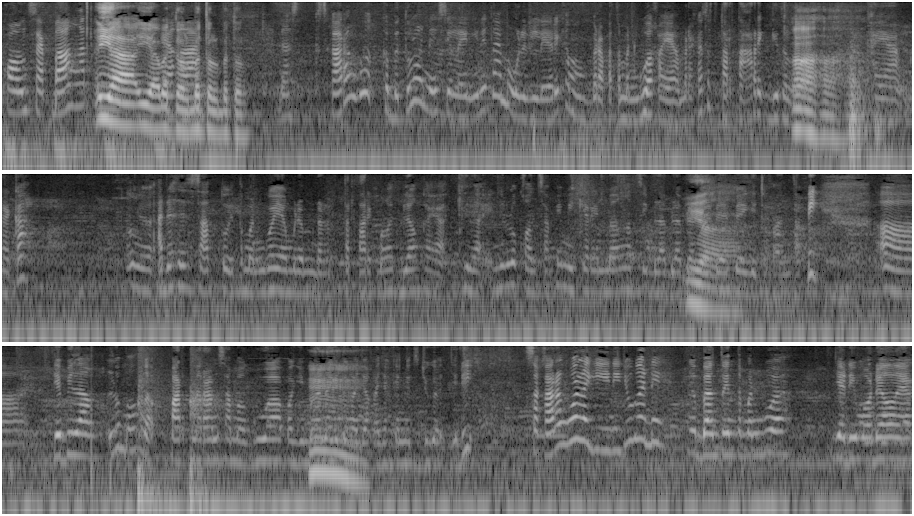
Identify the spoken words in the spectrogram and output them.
konsep banget Iya, iya, Ya betul, kan? betul, betul. Nah se- sekarang gue kebetulan nih si Lane ini tuh emang udah dilirik sama beberapa teman gue kayak mereka tuh tertarik gitu loh. Ah, ah. Kayak mereka eh, ada sih satu teman gue yang benar-benar tertarik banget bilang kayak gila ini lu konsepnya mikirin banget sih bla bla bla Iya. bla bla gitu kan. Tapi eh, dia bilang lu mau nggak partneran sama gue apa gimana Hmm. gitu ngajak-ngajakin itu juga. Jadi sekarang gue lagi ini juga nih ngebantuin teman gue jadi model ya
